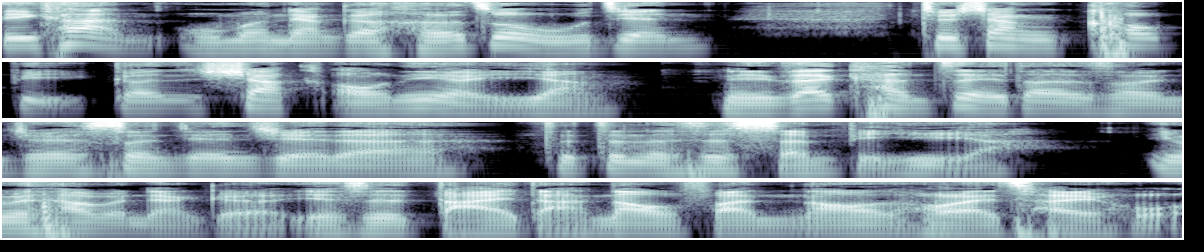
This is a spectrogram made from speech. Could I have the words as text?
你看，我们两个合作无间，就像 Kobe 跟 Shaq O'Neal 一样。”你在看这一段的时候，你就会瞬间觉得这真的是神比喻啊，因为他们两个也是打一打闹翻，然后后来拆伙。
